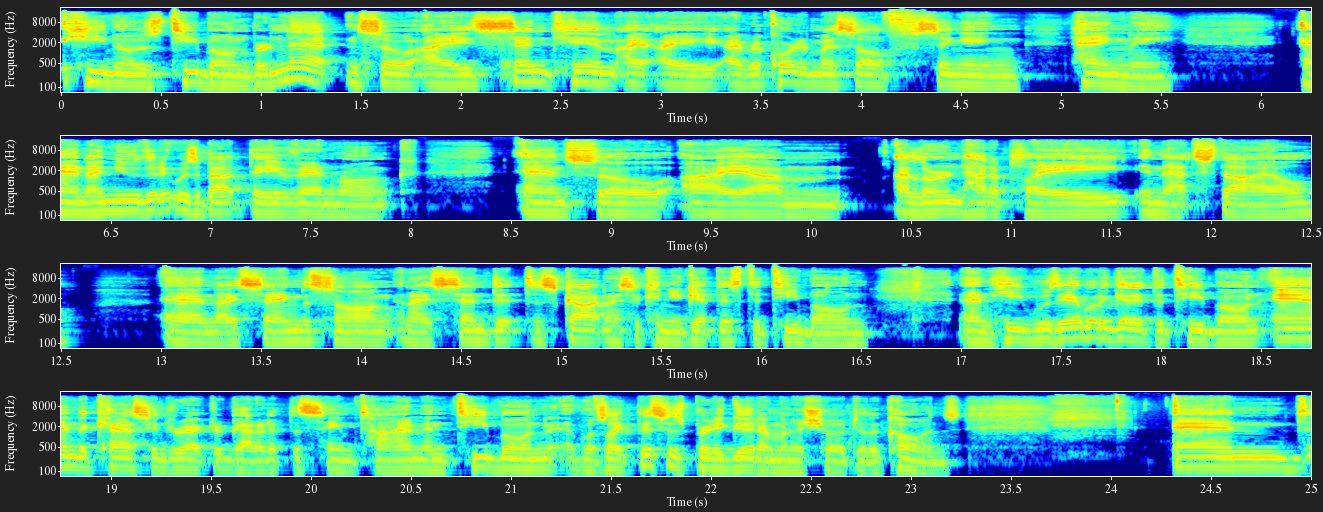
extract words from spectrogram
he knows T Bone Burnett. And so I sent him, I, I, I, recorded myself singing Hang Me. And I knew that it was about Dave Van Ronk. And so I, um, I learned how to play in that style and I sang the song and I sent it to Scott and I said, "Can you get this to T Bone?" And he was able to get it to T Bone, and the casting director got it at the same time. And T Bone was like, "This is pretty good. I'm going to show it to the Coens." And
